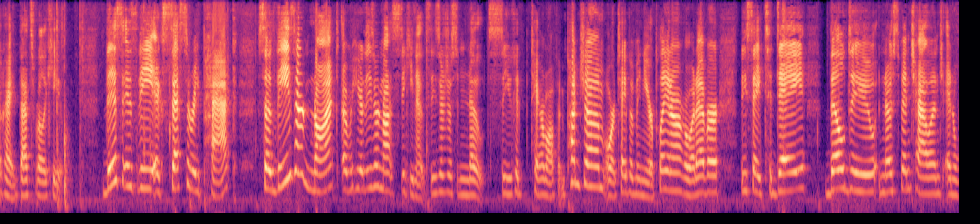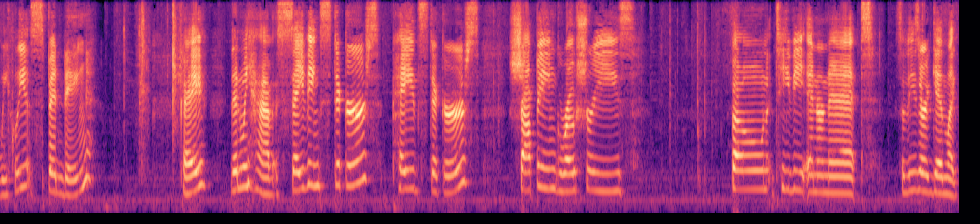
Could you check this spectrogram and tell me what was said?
Okay, that's really cute. This is the accessory pack. So these are not, over here, these are not sticky notes. These are just notes. So you could tear them off and punch them or tape them in your planner or whatever. These say today, bill due, no spend challenge, and weekly spending. Okay. Then we have saving stickers, paid stickers, shopping, groceries, phone, TV, internet. So these are, again, like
